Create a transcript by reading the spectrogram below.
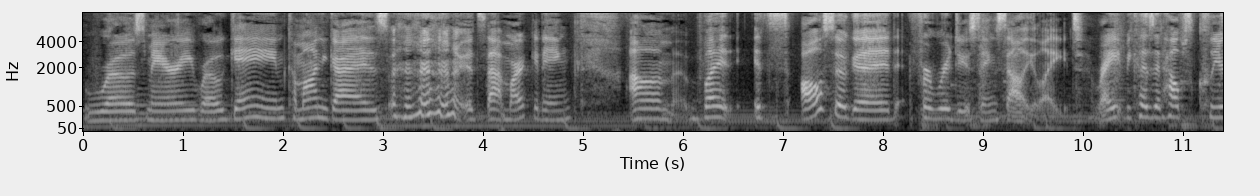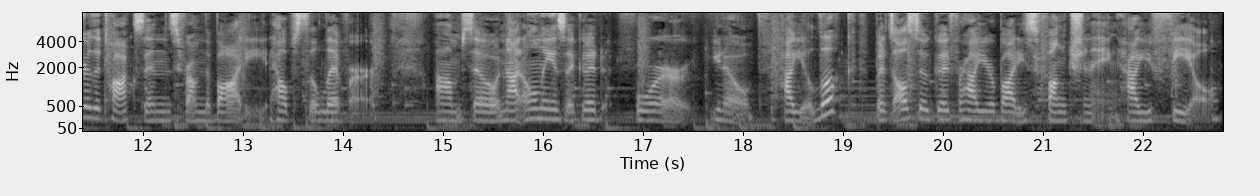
Rosemary, Rogaine. Come on, you guys. it's that marketing. Um, but it's also good for reducing cellulite, right? Because it helps clear the toxins from the body. It helps the liver. Um, so not only is it good for you know how you look, but it's also good for how your body's functioning, how you feel.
